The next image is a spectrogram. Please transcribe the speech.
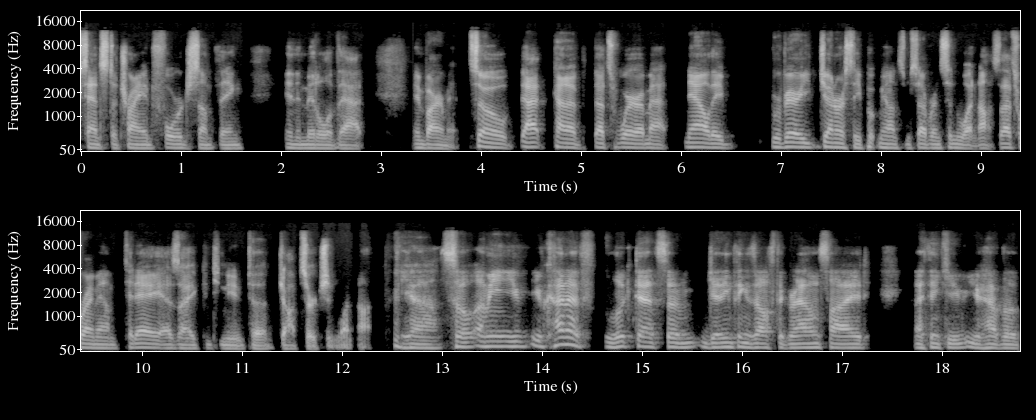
sense to try and forge something in the middle of that environment. So that kind of that's where i'm at now. They were very generously put me on some severance and whatnot so that's where i am today as i continue to job search and whatnot yeah so i mean you you kind of looked at some getting things off the ground side I think you you have a,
